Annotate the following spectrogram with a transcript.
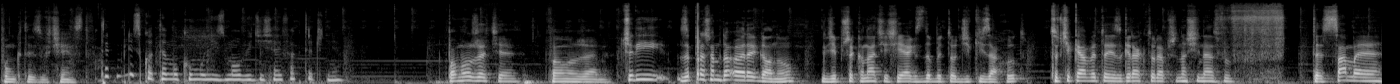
punkty zwycięstwa. Tak blisko temu komunizmowi dzisiaj faktycznie. Pomożecie, pomożemy. Czyli zapraszam do Oregonu, gdzie przekonacie się, jak zdobyto Dziki Zachód. Co ciekawe, to jest gra, która przynosi nas w, te, same,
